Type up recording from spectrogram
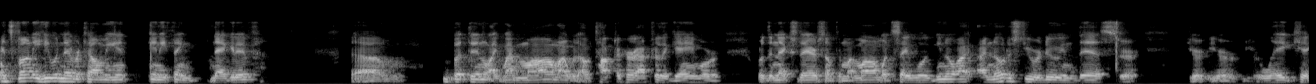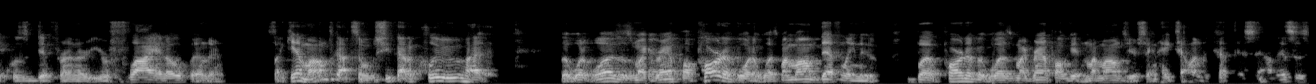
it's funny. He would never tell me anything negative. Um, but then like my mom, I would, I would talk to her after the game or or the next day or something. My mom would say, "Well, you know, I, I noticed you were doing this, or your your your leg kick was different, or you're flying open." And it's like, yeah, mom's got some, she's got a clue. I, but what it was is my grandpa, part of what it was, my mom definitely knew, but part of it was my grandpa getting my mom's ear saying, Hey, tell him to cut this out. This is,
